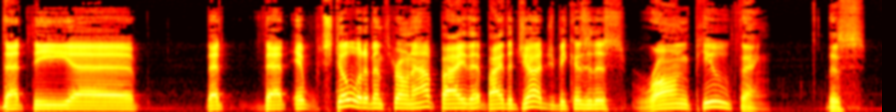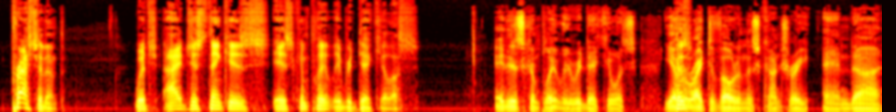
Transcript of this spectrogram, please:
that the uh, that that it still would have been thrown out by the by the judge because of this wrong pew thing, this precedent, which I just think is is completely ridiculous. It is completely ridiculous. You have a right to vote in this country, and uh,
